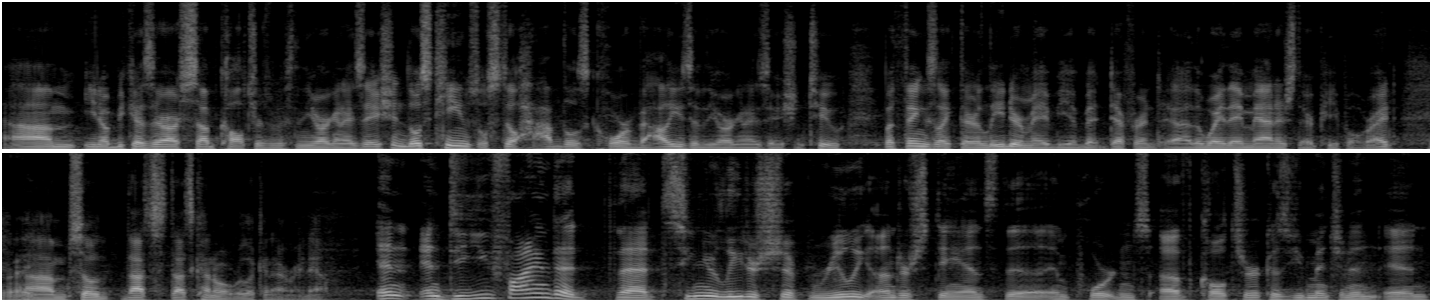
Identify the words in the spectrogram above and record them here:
um, you know, because there are subcultures within the organization. Those teams will still have those core values of the organization too, but things like their leader may be a bit different, uh, the way they manage their people, right? right. Um, so that's that's kind of what we're looking at right now. And and do you find that that senior leadership really understands the importance of culture? Because you mentioned in, in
